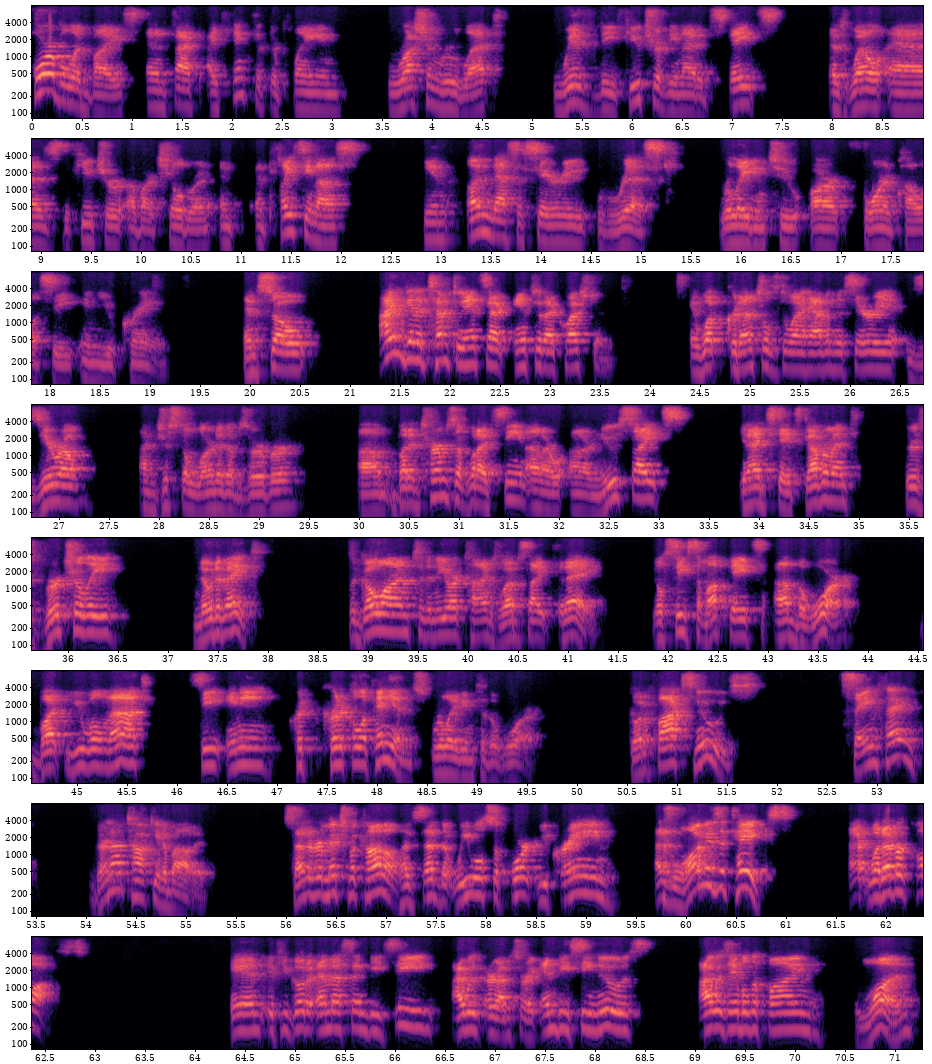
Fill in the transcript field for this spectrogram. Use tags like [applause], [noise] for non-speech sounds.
horrible advice. And in fact, I think that they're playing Russian roulette with the future of the United States as well as the future of our children and, and placing us in unnecessary risk relating to our foreign policy in Ukraine. And so I'm going to attempt to answer that, answer that question. And what credentials do I have in this area? Zero. I'm just a learned observer. Um, but in terms of what I've seen on our on our news sites, United States government, there's virtually no debate. So go on to the New York Times website today You'll see some updates on the war, but you will not see any crit- critical opinions relating to the war. Go to Fox News, same thing. They're not talking about it. Senator Mitch McConnell has said that we will support Ukraine as long as it takes at whatever cost. And if you go to MSNBC, I was, or I'm sorry, NBC News, I was able to find one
